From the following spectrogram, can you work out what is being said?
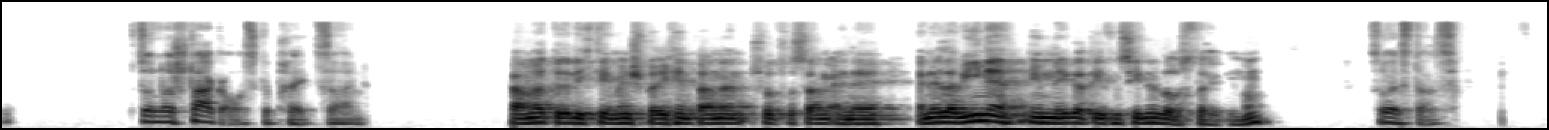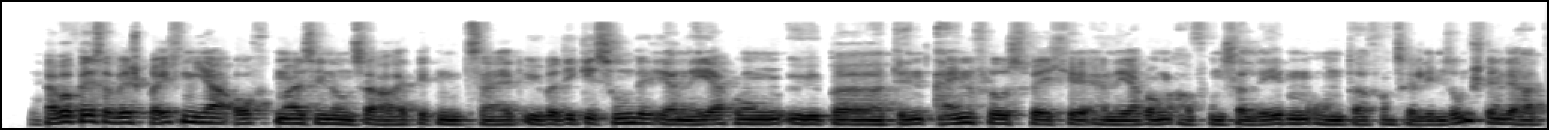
äh, besonders stark ausgeprägt sein kann natürlich dementsprechend dann sozusagen eine, eine Lawine im negativen Sinne lostreten. Ne? So ist das. Herr Professor, wir sprechen ja oftmals in unserer heutigen Zeit über die gesunde Ernährung, über den Einfluss, welche Ernährung auf unser Leben und auf unsere Lebensumstände hat.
